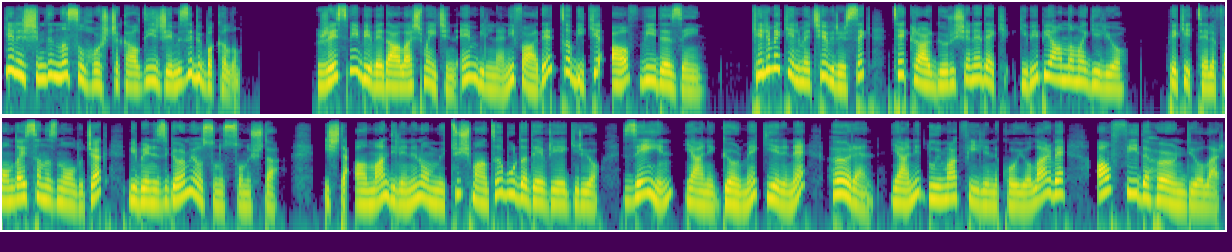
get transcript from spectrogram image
Gelin şimdi nasıl hoşçakal diyeceğimize bir bakalım. Resmi bir vedalaşma için en bilinen ifade tabii ki auf Wiedersehen. Kelime kelime çevirirsek tekrar görüşene dek gibi bir anlama geliyor. Peki telefondaysanız ne olacak? Birbirinizi görmüyorsunuz sonuçta. İşte Alman dilinin o müthiş mantığı burada devreye giriyor. Sehen yani görmek yerine hören yani duymak fiilini koyuyorlar ve auf Wiederhören diyorlar.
